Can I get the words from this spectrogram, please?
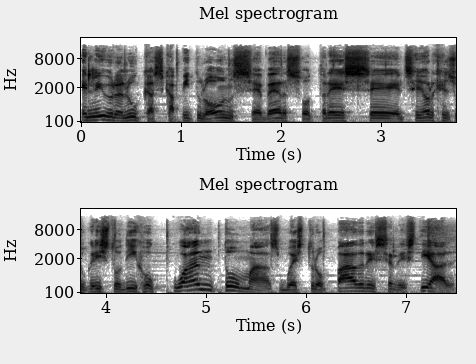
El libro de Lucas capítulo 11, verso 13, el Señor Jesucristo dijo, ¿cuánto más vuestro Padre Celestial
